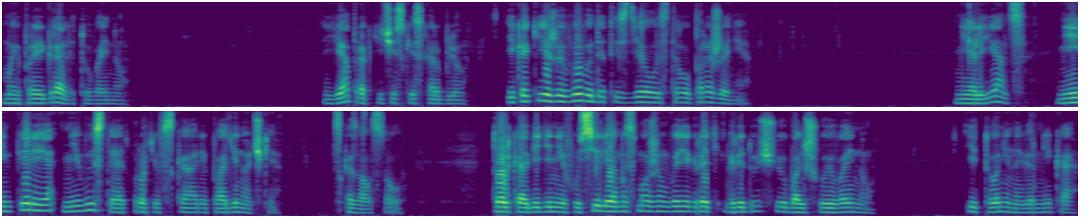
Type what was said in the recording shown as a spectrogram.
Мы проиграли ту войну. Я практически скорблю. И какие же выводы ты сделал из того поражения? Ни Альянс, ни Империя не выстоят против Скаари поодиночке, сказал Сол. Только объединив усилия, мы сможем выиграть грядущую большую войну. И то не наверняка.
